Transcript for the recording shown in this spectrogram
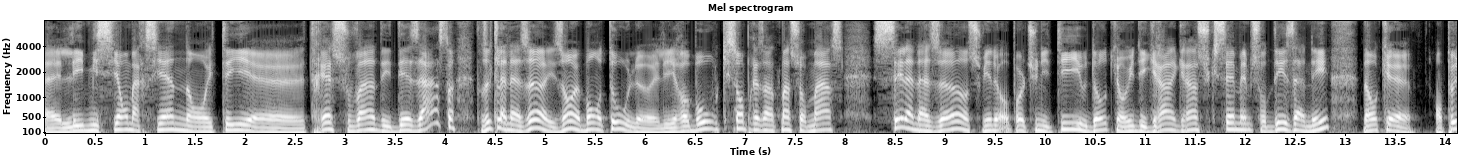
Euh, les missions martiennes ont été euh, très souvent des désastres. Faut dire que la NASA, ils ont un bon taux. Là. Les robots qui sont présentement sur Mars, c'est la NASA. On se souvient de Opportunity ou d'autres qui ont eu des grands, grands succès, même sur des années. Donc, euh, on peut,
